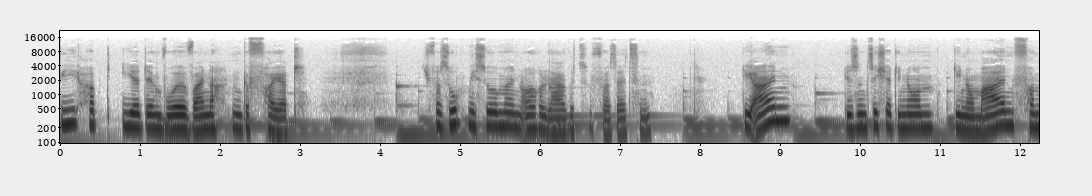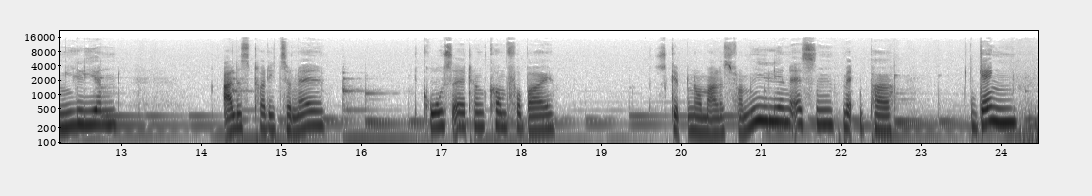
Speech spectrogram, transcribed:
Wie habt ihr denn wohl Weihnachten gefeiert? Ich versuche mich so immer in eure Lage zu versetzen. Die einen, die sind sicher die, Norm die normalen Familien, alles traditionell. Die Großeltern kommen vorbei. Es gibt ein normales Familienessen mit ein paar Gängen.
